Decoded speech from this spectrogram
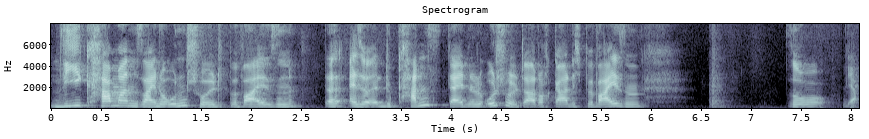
wie kann man seine Unschuld beweisen? Das, also, du kannst deine Unschuld da doch gar nicht beweisen. So, ja.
